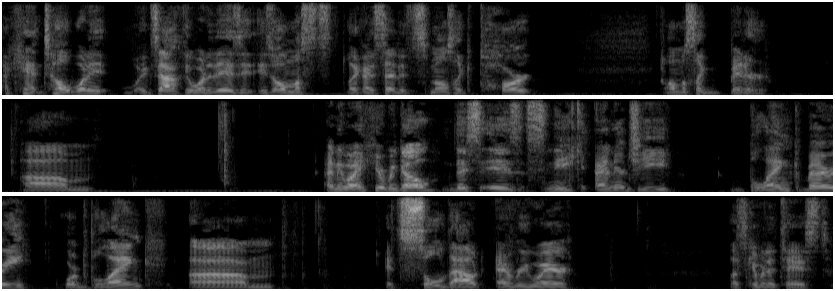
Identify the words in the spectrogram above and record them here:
I can't tell what it exactly what it is. It is almost like I said, it smells like tart, almost like bitter. Um Anyway, here we go. This is Sneak Energy Blankberry or Blank. Um, It's sold out everywhere. Let's give it a taste.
